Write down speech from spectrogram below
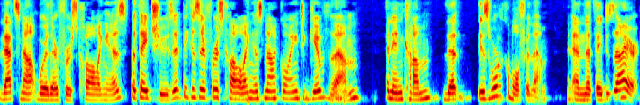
That's not where their first calling is, but they choose it because their first calling is not going to give them an income that is workable for them and that they desire.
